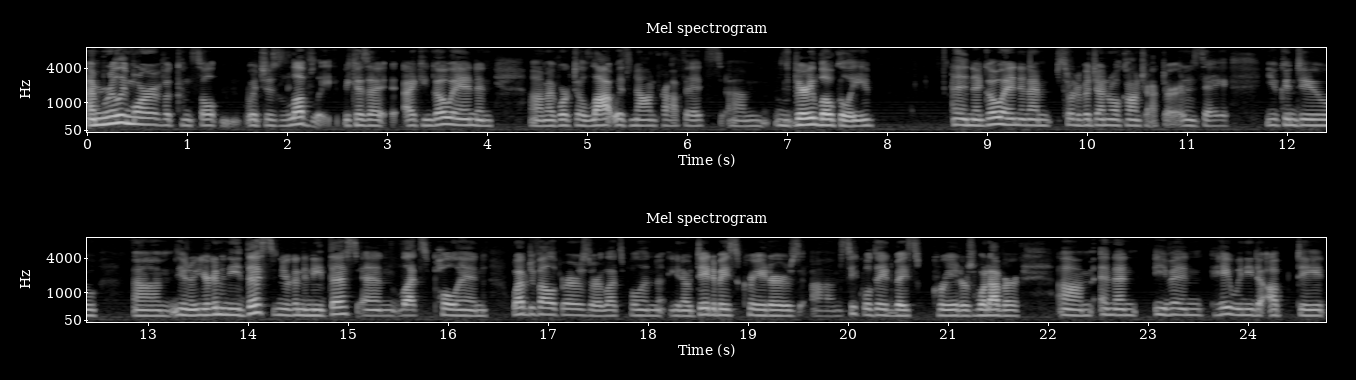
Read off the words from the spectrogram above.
I'm really more of a consultant, which is lovely because I, I can go in and um, I've worked a lot with nonprofits um, very locally. And I go in and I'm sort of a general contractor and I say, you can do um, you know you're going to need this and you're going to need this and let's pull in web developers or let's pull in you know database creators um, sql database creators whatever. Um, and then even hey we need to update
